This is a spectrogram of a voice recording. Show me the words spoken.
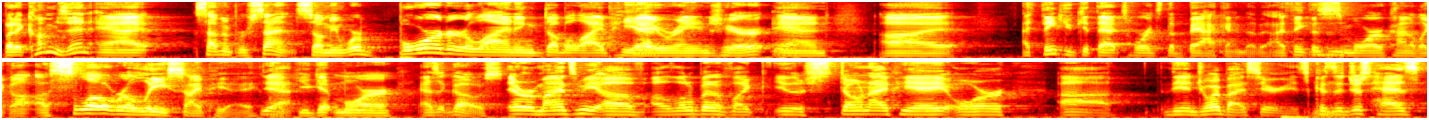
but it comes in at seven percent. So I mean, we're borderlining double IPA Yeah. range here, and uh, I think you get that towards the back end of it. I think this is more of kind of like a, a slow release IPA. Mm-hmm. Yeah. Like you get more as it goes. it reminds me of a little bit of like either Stone IPA or uh, the Enjoy By series because Mm-hmm. it just has.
